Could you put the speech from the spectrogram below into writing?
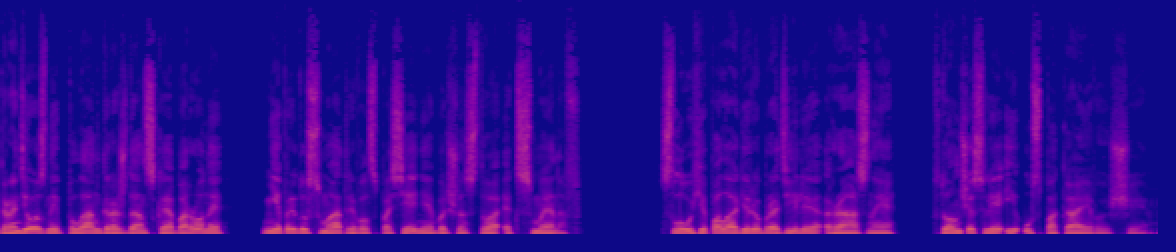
Грандиозный план гражданской обороны не предусматривал спасения большинства эксменов. Слухи по лагерю бродили разные, в том числе и успокаивающие.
